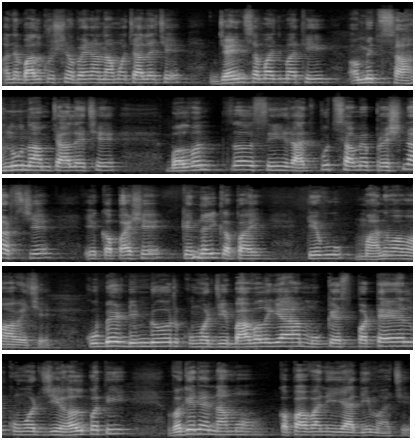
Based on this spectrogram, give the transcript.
અને બાલકૃષ્ણભાઈના નામો ચાલે છે. જૈન સમાજમાંથી અમિત શાહનું નામ ચાલે છે. બલવંતસિંહ રાજપૂત સામે પ્રશ્નાર્થ છે, એ કપાશે કે નહીં કપાય તેવું માનવામાં આવે છે. કુબેર ડિંડોર, કુંવરજી બાવલિયા મુકેશ પટેલ, કુંવરજી હલપતિ વગેરે નામો કપાવાની યાદીમાં છે.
